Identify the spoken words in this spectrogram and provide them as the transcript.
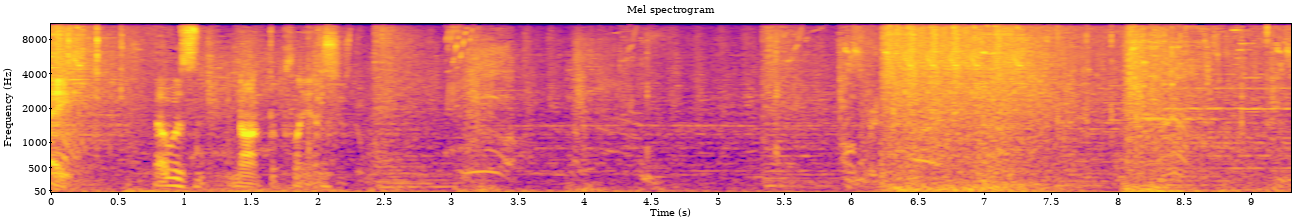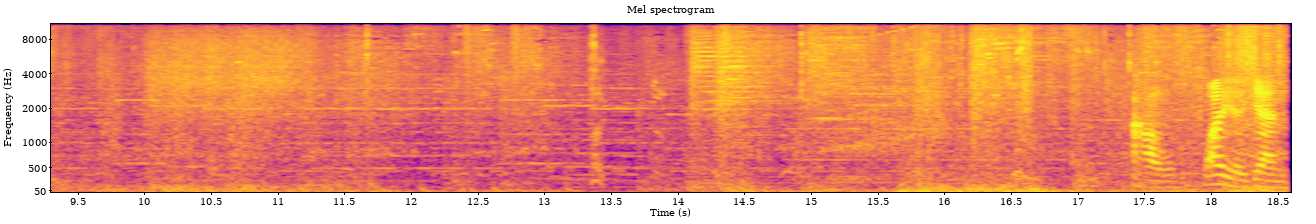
Hey, that was not the plan. Ow, why again?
